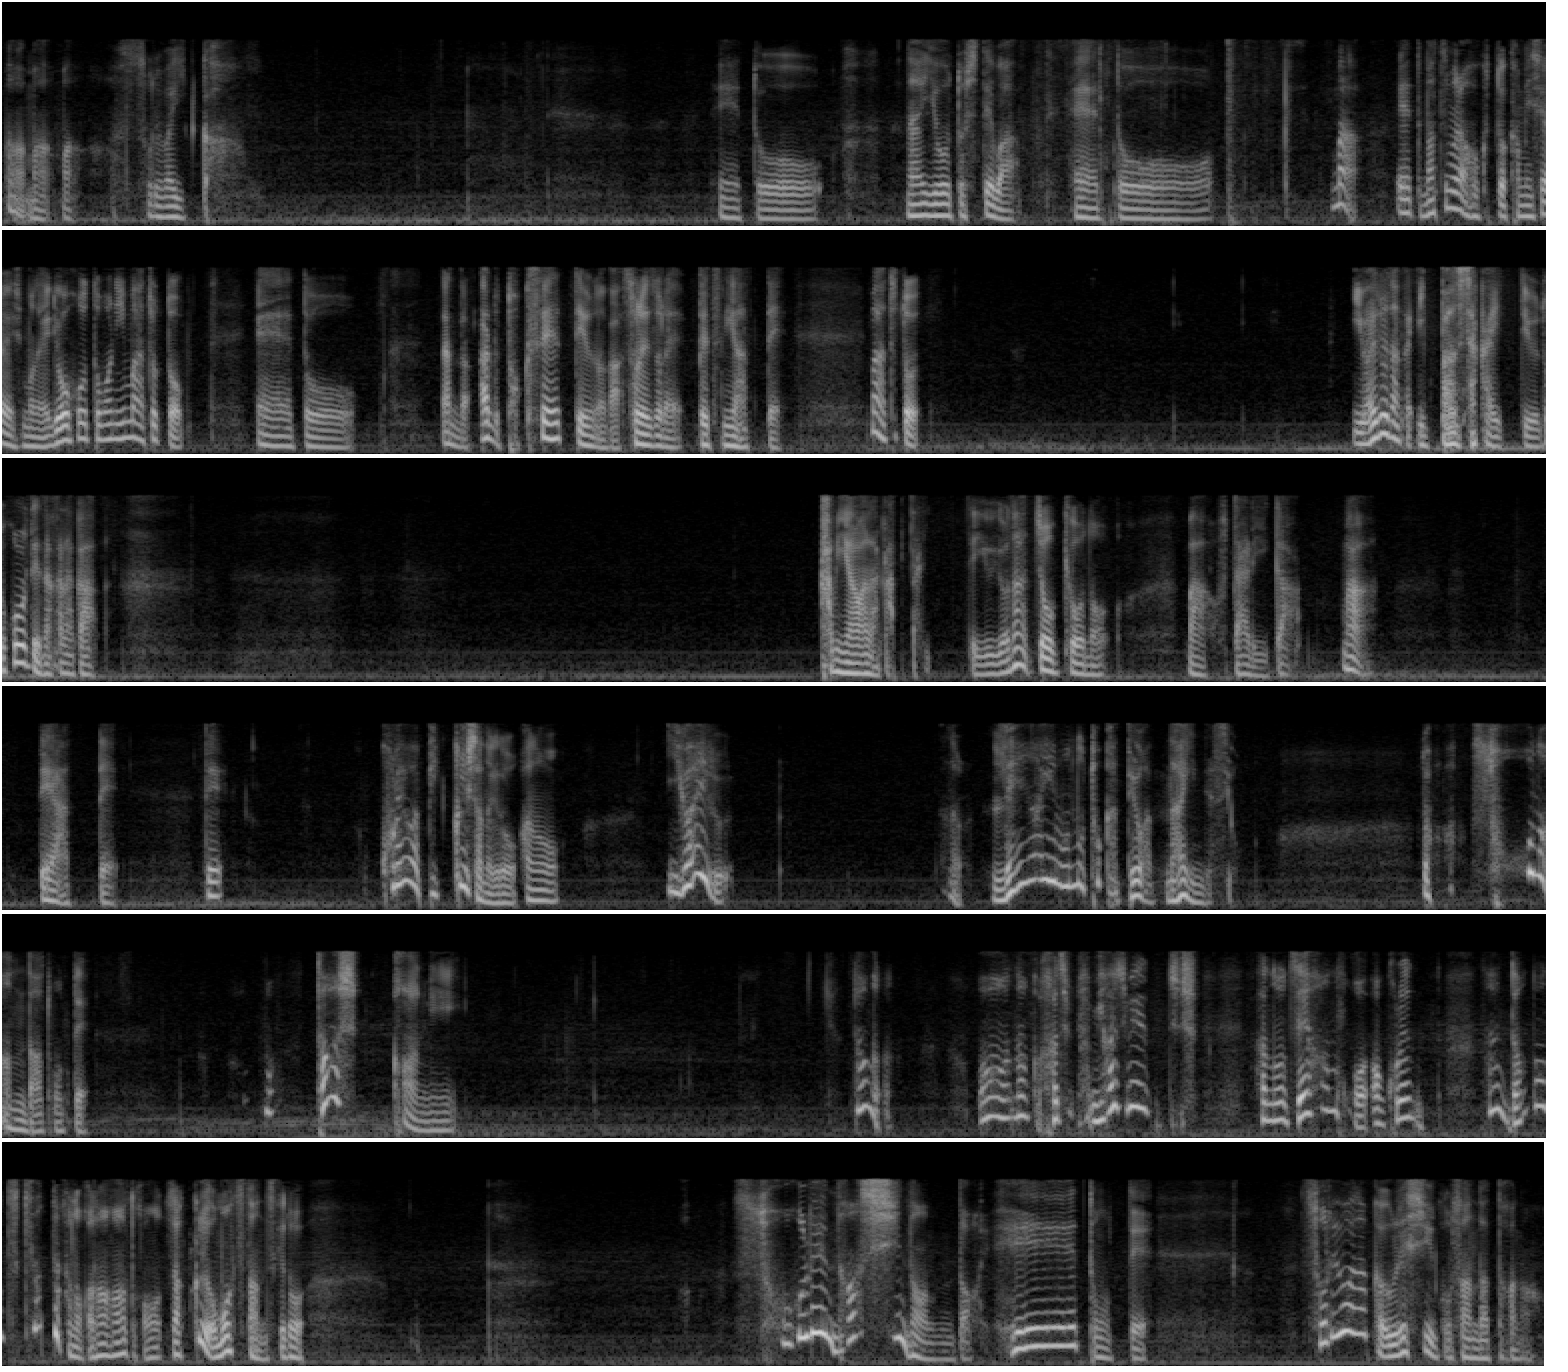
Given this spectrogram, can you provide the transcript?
まあまあまあ、それはいいか。えっ、ー、と、内容としては、えーと、まあ、えーと、松村北斗、上白石もね、両方ともに、まあちょっと、えーと、なんだ、ある特性っていうのがそれぞれ別にあって、まあちょっと、いわゆるなんか一般社会っていうところでなかなか、噛み合わなかったりっていうような状況の、まあ二人が、まあ、出会って、で、これはびっくりしたんだけど、あの、いわゆる、なんだろう、恋愛ものとかではないんですよ。だあ、そうなんだと思って。ま確かに、なんか、ああ、なんかはじ、見始め、あの、前半の方、あ、これ、だんだん付き合ってくのかなとか、ざっくり思ってたんですけど、それなしなんだ。へえ、と思って。それはなんか嬉しい誤算だったかな。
